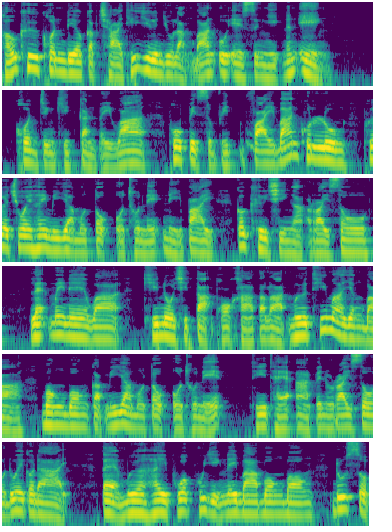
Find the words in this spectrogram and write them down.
เขาคือคนเดียวกับชายที่ยืนอยู่หลังบ้านอุเอซึงินั่นเอง คนจึงคิดกันไปว่า ผู้ปิดสวิตไฟบ้านคุณลุง เพื่อช่วยให้มิยาโมโตะโอโทเนะหนีไป ก็คือชิงะไรโซและไม่แน่ว่า คิโนชิตะพอขาตลาดมือที่มายังบาบองบองกับมิยาโมโตะโอโทเนะที่แท้อาจเป็นไรโซด้วยก็ได้ แต่เมื่อให้พวกผู้หญิงในบาบองบอง ดูศพ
